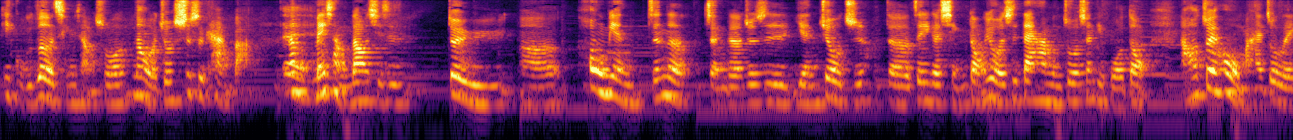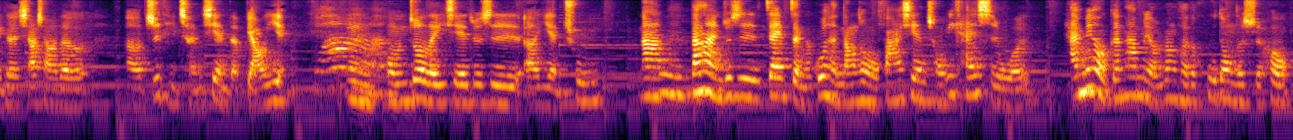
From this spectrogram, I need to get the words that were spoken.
一股热情，想说那我就试试看吧。但没想到其实对于呃后面真的整个就是研究之的这个行动，因为我是带他们做身体活动，然后最后我们还做了一个小小的呃肢体呈现的表演。嗯，我们做了一些就是呃演出。那当然就是在整个过程当中，我发现从一开始我还没有跟他们有任何的互动的时候。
